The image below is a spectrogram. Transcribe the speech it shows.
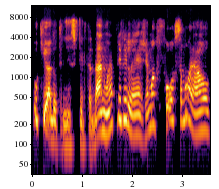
O que a doutrina espírita dá não é privilégio, é uma força moral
